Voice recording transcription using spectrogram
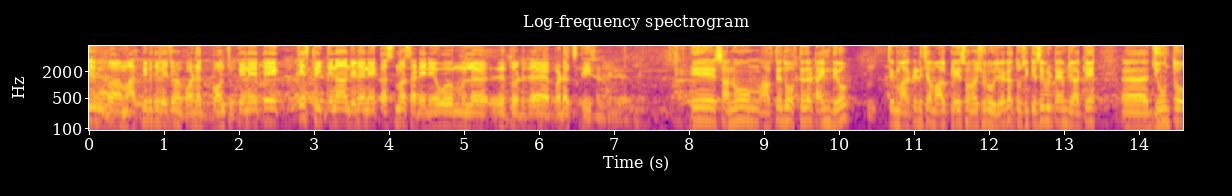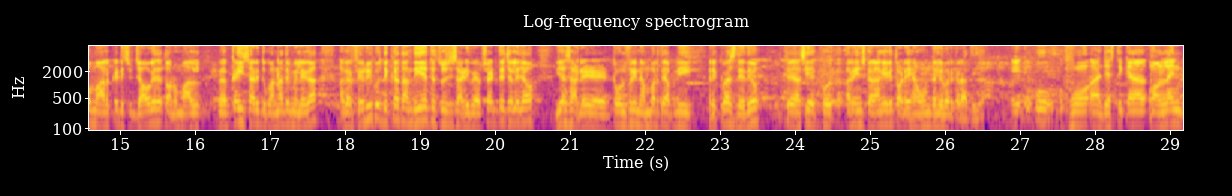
ਇਹ ਮਾਰਕੀਟ ਦੇ ਵਿੱਚ ਹੁਣ ਪ੍ਰੋਡਕਟ ਪਹੁੰਚ ਚੁੱਕੇ ਨੇ ਤੇ ਕਿਸ ਤਰੀਕੇ ਨਾਲ ਜਿਹੜੇ ਨੇ ਕਸਟਮਰ ਸਾਡੇ ਨੇ ਉਹ ਮਤਲਬ ਤੁਹਾਡੇ ਪ੍ਰੋਡਕਟਸ ਖਰੀਦ ਸਕਦੇ ਨੇ? ਇਹ ਸਾਨੂੰ ਹਫ਼ਤੇ ਦੋ ਹਫ਼ਤੇ ਦਾ ਟਾਈਮ ਦਿਓ। ਤੇ ਮਾਰਕੀਟ 'ਚ ਮਾਲ ਪਲੇਸ ਹੋਣਾ ਸ਼ੁਰੂ ਹੋ ਜਾਏਗਾ। ਤੁਸੀਂ ਕਿਸੇ ਵੀ ਟਾਈਮ ਜਾ ਕੇ ਜੂਨ ਤੋਂ ਮਾਰਕੀਟ 'ਚ ਜਾਓਗੇ ਤੇ ਤੁਹਾਨੂੰ ਮਾਲ ਕਈ ਸਾਰੀ ਦੁਕਾਨਾਂ ਤੇ ਮਿਲੇਗਾ। ਅਗਰ ਫਿਰ ਵੀ ਕੋਈ ਦਿੱਕਤ ਆਂਦੀ ਹੈ ਤੇ ਤੁਸੀਂ ਸਾਡੀ ਵੈਬਸਾਈਟ ਤੇ ਚਲੇ ਜਾਓ ਜਾਂ ਸਾਡੇ ਟੋਲ ਫ੍ਰੀ ਨੰਬਰ ਤੇ ਆਪਣੀ ਰਿਕੁਐਸਟ ਦੇ ਦਿਓ ਤੇ ਅਸੀਂ ਅਰੇਂਜ ਕਰਾਂਗੇ ਕਿ ਤੁਹਾਡੇ ਹੋਮ ਡਿਲੀਵਰ ਕਰਾ ਦਈਏ। ਇਹ ਉਹ ਜਿਸ ਤਰੀਕੇ ਨਾਲ ਆਨਲਾਈਨ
